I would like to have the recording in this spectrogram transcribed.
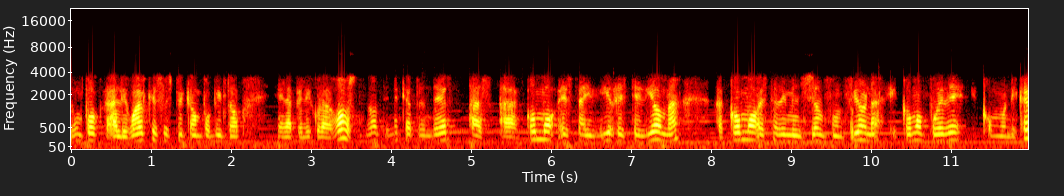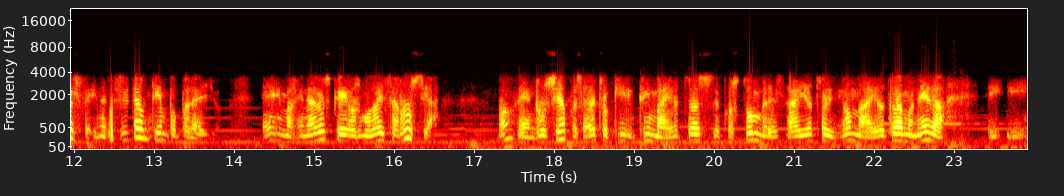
un poco, al igual que se explica un poquito en la película Ghost, ¿no? Tiene que aprender a, a cómo esta, este idioma, a cómo esta dimensión funciona y cómo puede comunicarse. Y necesita un tiempo para ello. ¿eh? Imaginaros que os mudáis a Rusia en Rusia pues hay otro clima, hay otras costumbres, hay otro idioma, hay otra moneda. Y,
